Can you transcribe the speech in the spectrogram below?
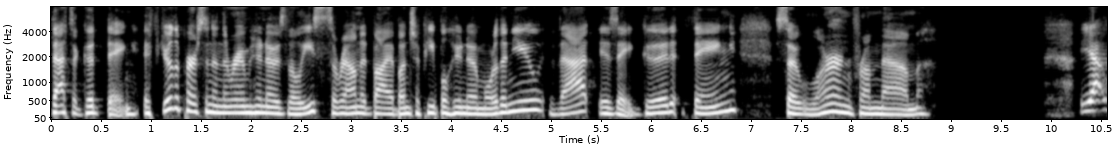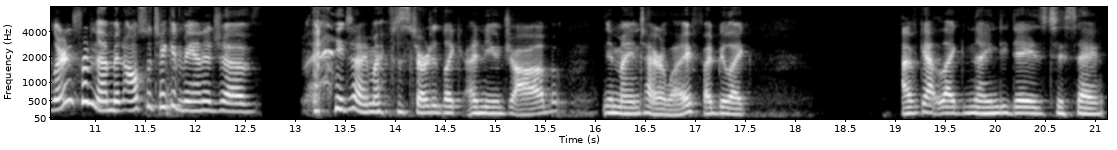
That's a good thing. If you're the person in the room who knows the least, surrounded by a bunch of people who know more than you, that is a good thing. So learn from them. Yeah, learn from them and also take advantage of anytime I've started like a new job in my entire life, I'd be like, I've got like 90 days to say,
